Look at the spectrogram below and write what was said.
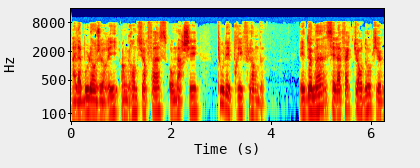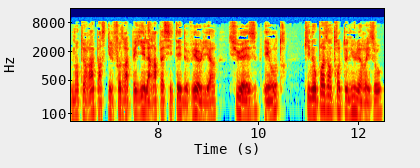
À la boulangerie, en grande surface, au marché, tous les prix flambent. Et demain, c'est la facture d'eau qui augmentera parce qu'il faudra payer la rapacité de Veolia, Suez et autres qui n'ont pas entretenu le réseau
